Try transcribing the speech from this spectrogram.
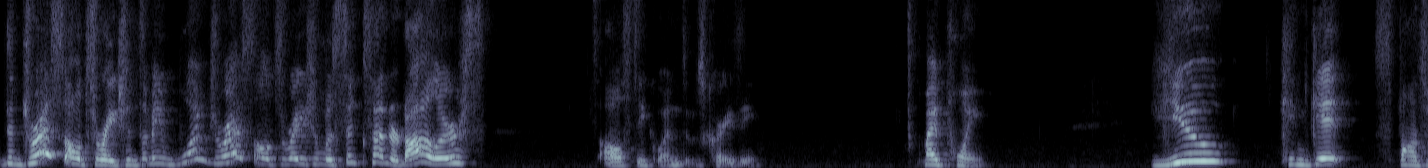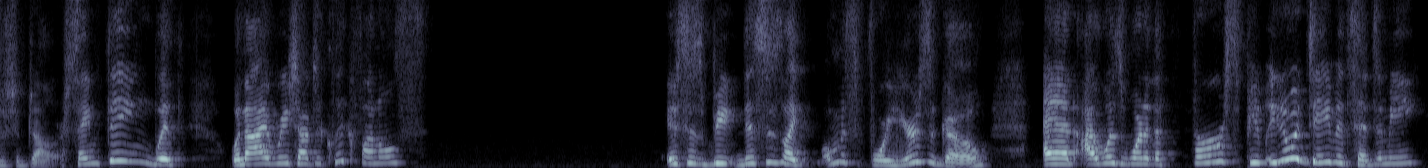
the dress alterations. I mean, one dress alteration was $600. It's all sequins. It was crazy. My point you can get sponsorship dollars. Same thing with when I reached out to ClickFunnels. This is this is like almost four years ago, and I was one of the first people. You know what David said to me?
